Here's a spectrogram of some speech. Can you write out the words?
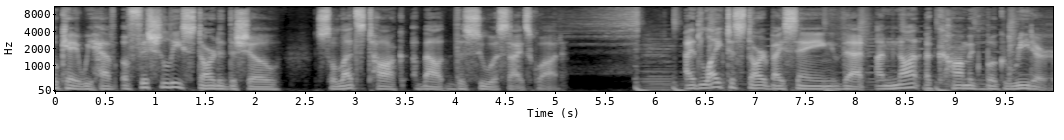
Okay, we have officially started the show, so let's talk about The Suicide Squad. I'd like to start by saying that I'm not a comic book reader,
